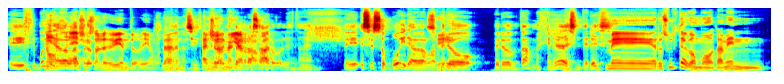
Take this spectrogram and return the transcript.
Eh, voy a no, ir a verla, ellos pero. son los de viento, digamos. Bueno, sí, están los de en tierra. los vale. árboles también. Eh, es eso, voy a ir a verla, Sí. pero. Pero ta, me genera desinterés. me resulta como también,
